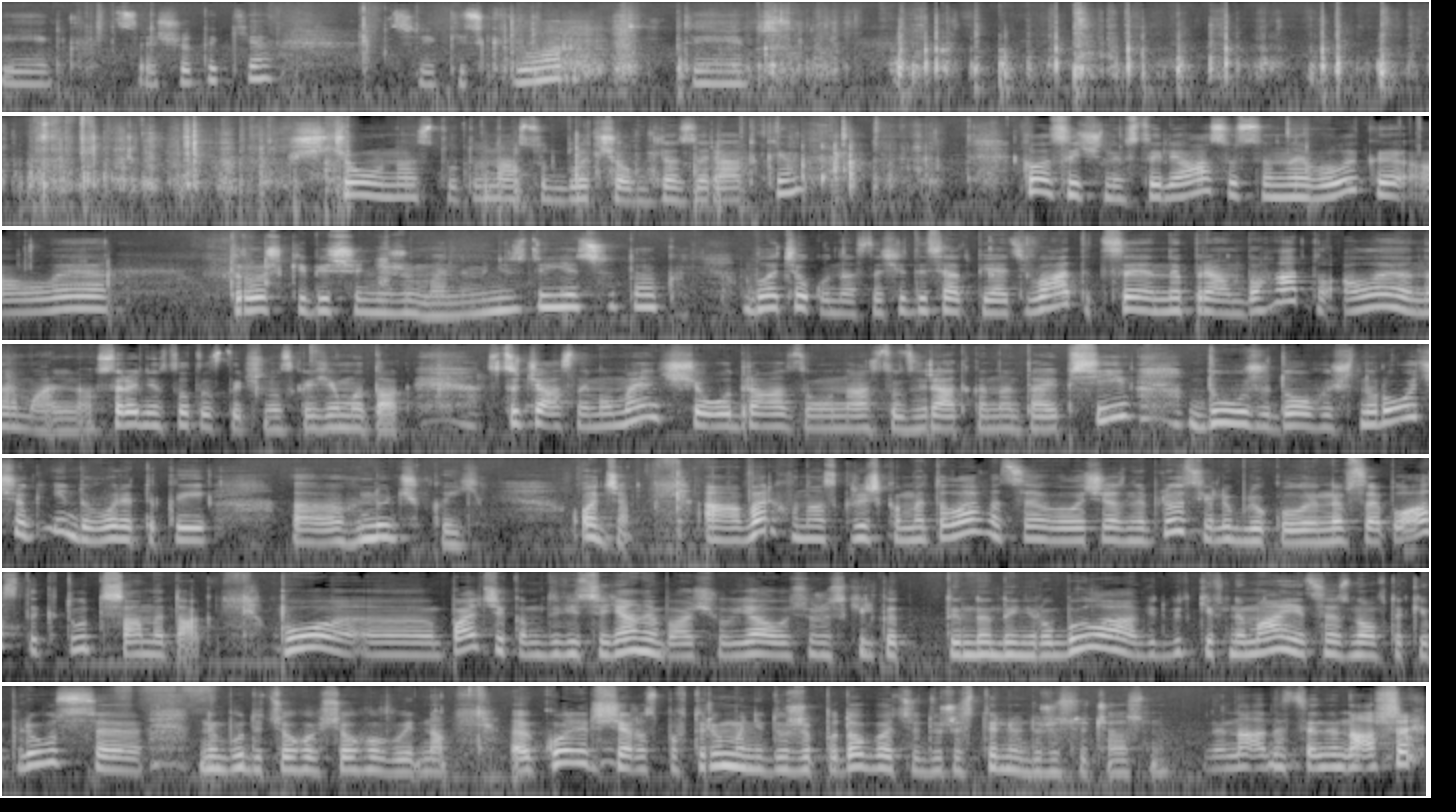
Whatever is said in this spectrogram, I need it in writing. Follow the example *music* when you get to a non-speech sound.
Так, це що таке? Це якийсь QR. Так. Що у нас тут? У нас тут блочок для зарядки. Класичний в стилі Asus, невеликий, але трошки більше, ніж у мене, мені здається, так. Блачок у нас на 65 Вт. Це не прям багато, але нормально, середньостатистично, скажімо так. Сучасний момент, що одразу у нас тут зарядка на Type-C, дуже довгий шнурочок і доволі такий е, гнучкий. Отже, верх у нас кришка металева, це величезний плюс. Я люблю, коли не все пластик. Тут саме так. По е, пальчикам, дивіться, я не бачу. Я ось уже скільки на день робила, відбитків немає. Це знов таки плюс. е, Не буде цього всього видно. Е, Колір, ще раз повторю, мені дуже подобається, дуже стильно, дуже сучасно. Не треба, це не наше.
